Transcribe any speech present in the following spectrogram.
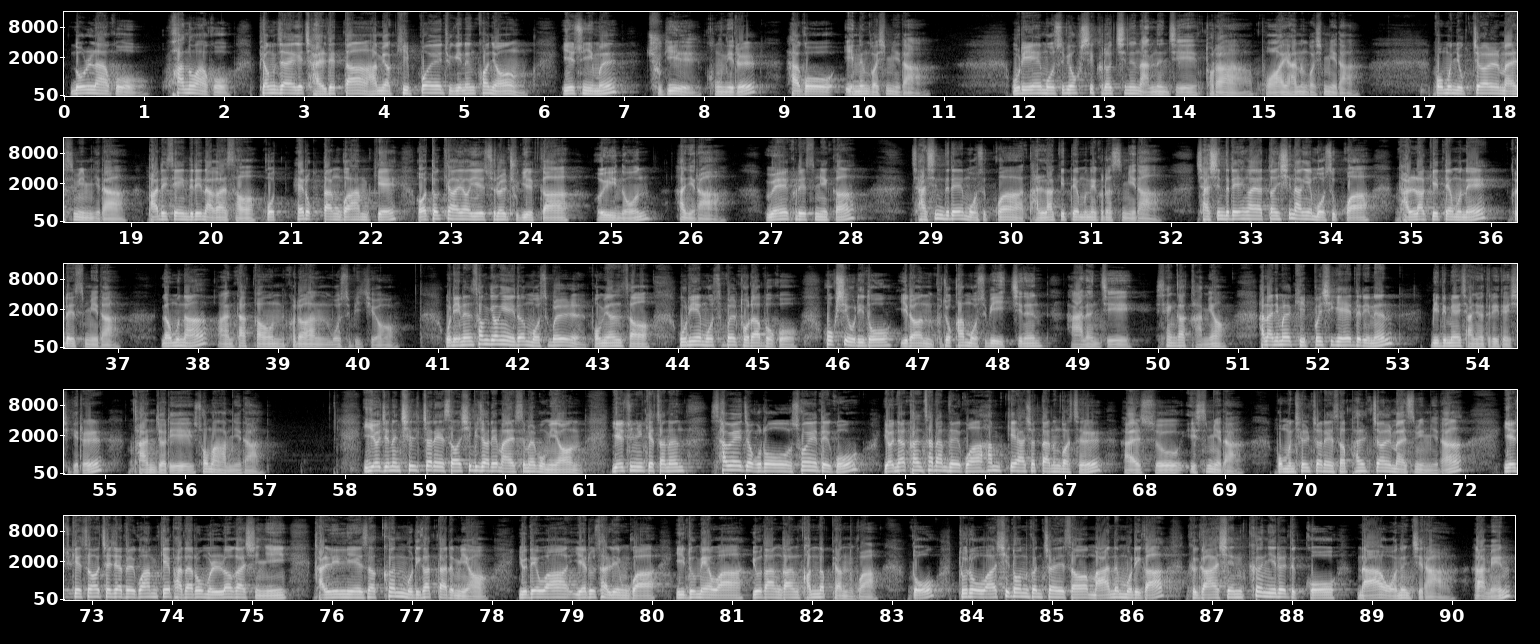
놀라고 환호하고 병자에게 잘 됐다 하며 기뻐해 주기는커녕 예수님을 죽일 공리를 하고 있는 것입니다. 우리의 모습이 혹시 그렇지는 않는지 돌아보아야 하는 것입니다. 본문 6절 말씀입니다. 바리새인들이 나가서 곧 헤롯당과 함께 어떻게 하여 예수를 죽일까 의논하니라. 왜 그랬습니까? 자신들의 모습과 달랐기 때문에 그렇습니다. 자신들이 행하였던 신앙의 모습과 달랐기 때문에 그랬습니다. 너무나 안타까운 그러한 모습이지요. 우리는 성경의 이런 모습을 보면서 우리의 모습을 돌아보고 혹시 우리도 이런 부족한 모습이 있지는 않은지 생각하며 하나님을 기쁘시게 해드리는 믿음의 자녀들이 되시기를 간절히 소망합니다. 이어지는 7절에서 12절의 말씀을 보면 예수님께서는 사회적으로 소외되고 연약한 사람들과 함께 하셨다는 것을 알 수 있습니다. 본문 7절에서 8절 말씀입니다. 예수께서 제자들과 함께 바다로 물러가시니 갈릴리에서 큰 무리가 따르며 유대와 예루살렘과 이두메와 요단강 건너편과 또 두로와 시돈 근처에서 많은 무리가 그가 하신 큰 일을 듣고 나아오는지라. 아멘.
